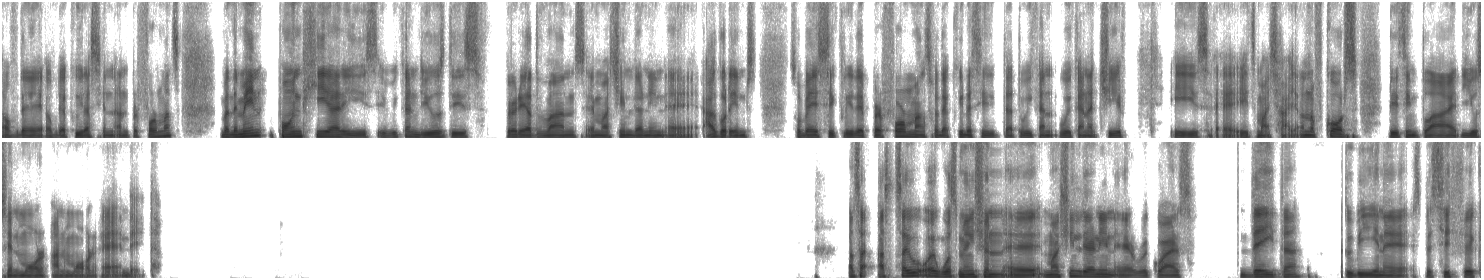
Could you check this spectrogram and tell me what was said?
of the of the accuracy and, performance, but the main point here is if we can use this very advanced uh, machine learning algorithms. So basically, the performance or the accuracy that we can we can achieve is is much higher. And of course, this implies using more and more data. As I, as I was mentioned, uh, machine learning uh, requires data to be in a specific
